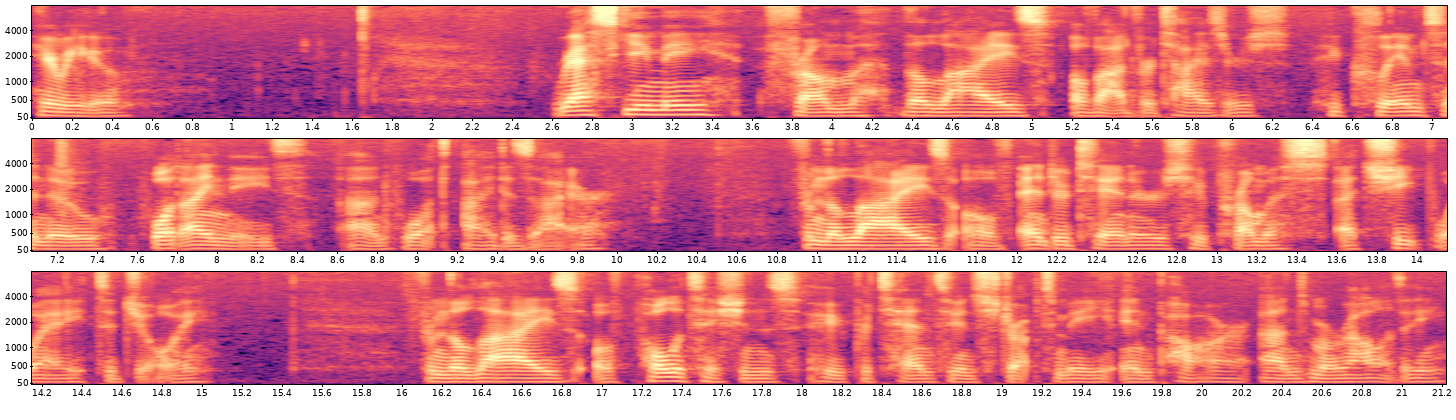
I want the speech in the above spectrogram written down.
Here we go. Rescue me from the lies of advertisers who claim to know what I need and what I desire, from the lies of entertainers who promise a cheap way to joy, from the lies of politicians who pretend to instruct me in power and morality,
